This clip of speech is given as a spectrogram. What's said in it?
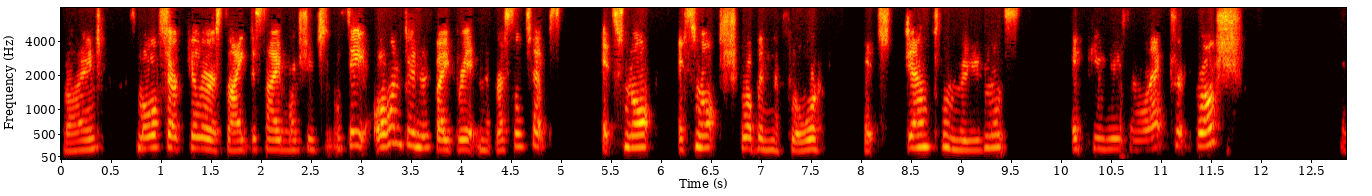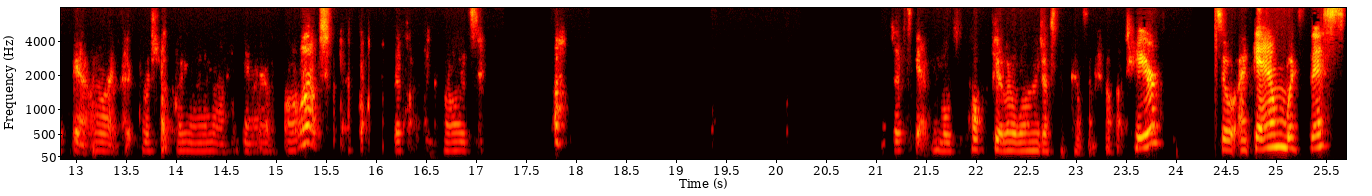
round, small circular side to side motions. You can see all I'm doing is vibrating the bristle tips. It's not, it's not scrubbing the floor. It's gentle movements. If you use an electric brush, you like it, ah. push up on it. Because oh, let's get the most popular one just because I have it here. So again, with this,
